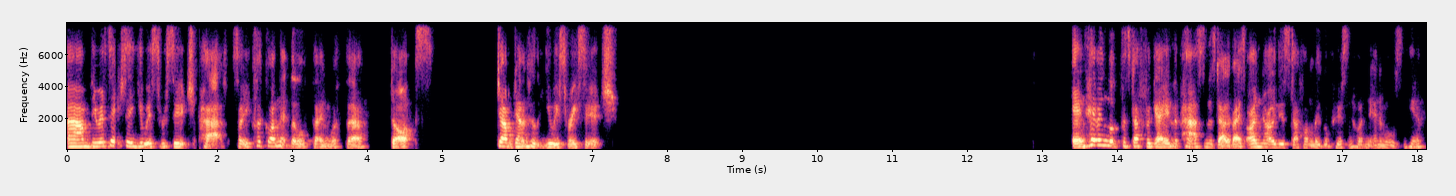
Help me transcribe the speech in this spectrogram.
um, there is actually a US research part. So you click on that little thing with the dots, jump down to the US research. And having looked for stuff for gay in the past in this database, I know there's stuff on legal personhood and animals in here.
